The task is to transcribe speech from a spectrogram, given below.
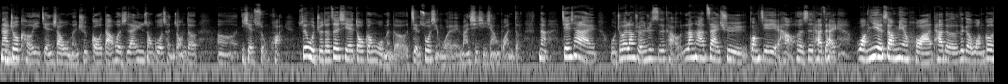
那就可以减少我们去勾到或者是在运送过程中的呃一些损坏。所以我觉得这些都跟我们的减塑行为蛮息息相关的。那接下来我就会让学生去思考，让他再去逛街也好，或者是他在网页上面划他的这个网购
